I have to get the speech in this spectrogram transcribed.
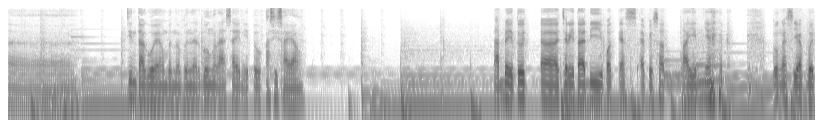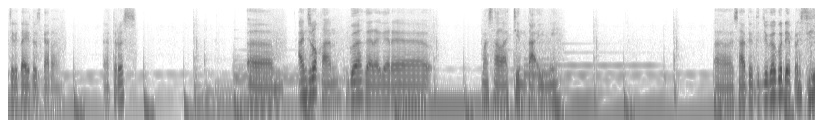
uh, cinta gue yang bener-bener gue ngerasain itu kasih sayang. Tadi itu uh, cerita di podcast episode lainnya. Gue nggak siap buat cerita itu sekarang. Nah terus um, anjlok kan gue gara-gara masalah cinta ini. Uh, saat itu juga gue depresi.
